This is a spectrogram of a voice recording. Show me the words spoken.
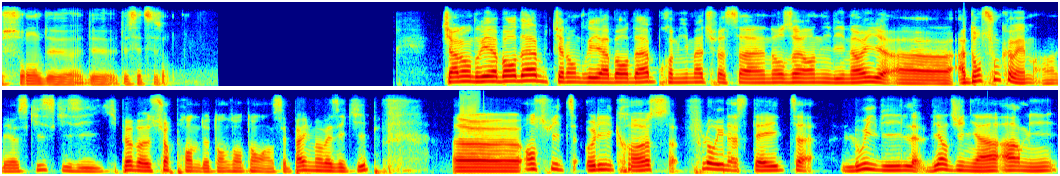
son de cette saison. Calendrier abordable, calendrier abordable. Premier match face à Northern Illinois. Euh, attention quand même, hein, les Huskies qui, peuvent surprendre de temps en temps. Hein, c'est pas une mauvaise équipe. Euh, ensuite, Holy Cross, Florida State, Louisville, Virginia, Army,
